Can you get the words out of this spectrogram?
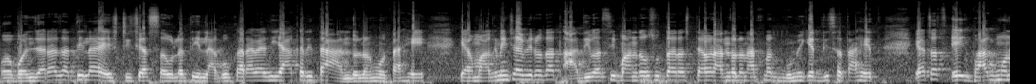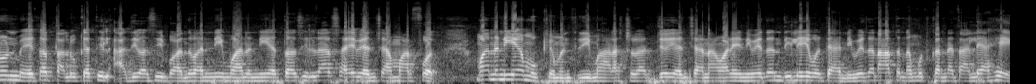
व बंजारा जातीला एस टीच्या सवलती लागू कराव्यात याकरिता आंदोलन होत आहे. या मागणीच्या विरोधात आदिवासी बांधव सुद्धा रस्त्यावर आंदोलनात्मक भूमिकेत दिसत आहेत. याचाच एक भाग म्हणून मेहकर तालुक्यातील आदिवासी बांधवांनी माननीय तहसीलदार साहेब यांच्या मार्फत माननीय मुख्यमंत्री महाराष्ट्र राज्य यांच्या नावाने निवेदन दिले व त्या निवेदनात नमूद करण्यात आले आहे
